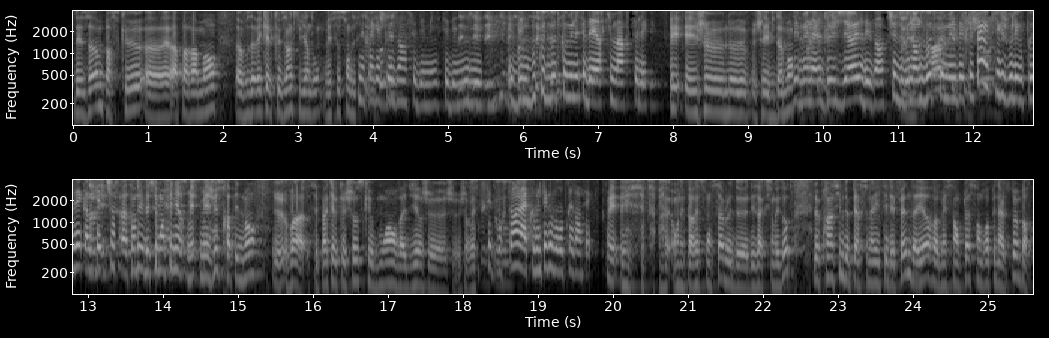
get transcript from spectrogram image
des hommes parce que euh, apparemment euh, vous avez quelques-uns qui viendront, mais ce sont des... Ce n'est pas quelques-uns, c'est des, c'est des milliers. des- des milliers, beaucoup de votre communauté d'ailleurs qui m'a harcelé. Et, et je ne... J'ai évidemment... Des menaces de viol, des insultes venant de votre pas communauté. C'est ça aussi que je voulais vous poser comme Non, mais question. Attendez, laissez-moi finir, mais, mais juste rapidement, euh, voilà, c'est pas quelque chose que moi, on va dire, je, je, je respecte. C'est pourtant la communauté que vous représentez. Mais on n'est pas responsable de- des actions des autres. Le principe de personnalité des peines, d'ailleurs, met ça en place en droit pénal. Peu importe.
